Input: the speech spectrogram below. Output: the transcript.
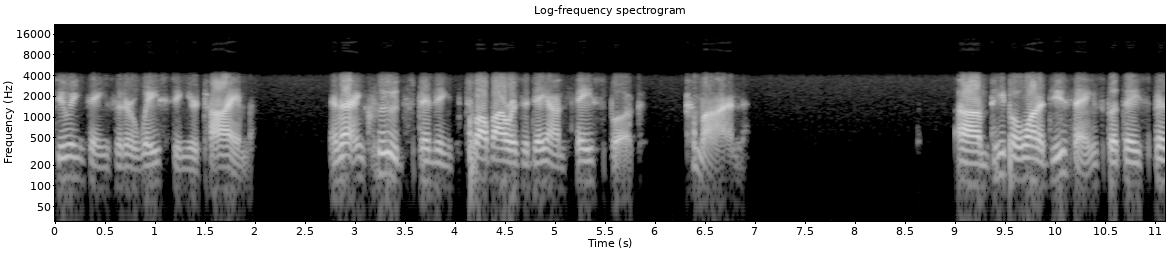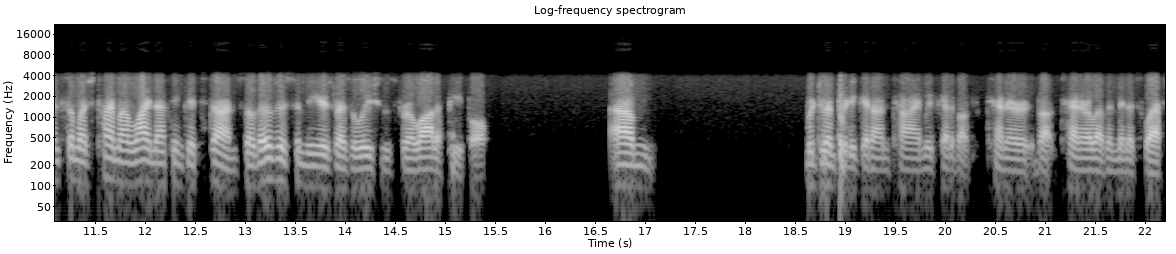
doing things that are wasting your time. And that includes spending 12 hours a day on Facebook. Come on um, people want to do things, but they spend so much time online, nothing gets done. So those are some New Year's resolutions for a lot of people. Um, we're doing pretty good on time. We've got about ten or about ten or eleven minutes left.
